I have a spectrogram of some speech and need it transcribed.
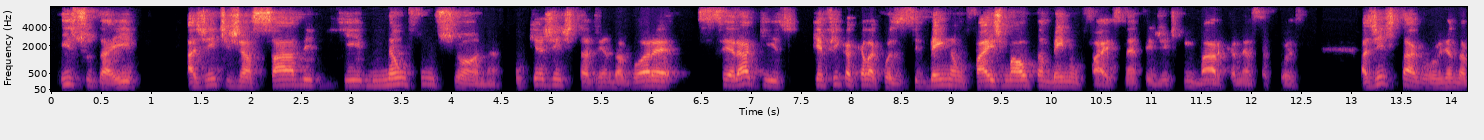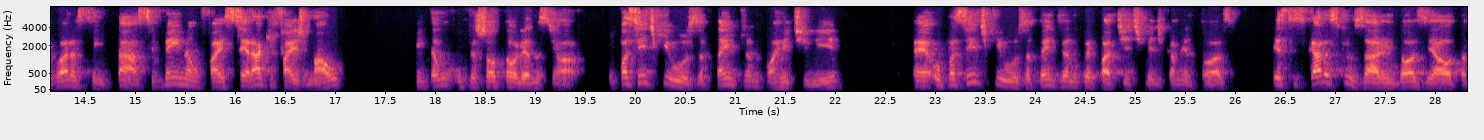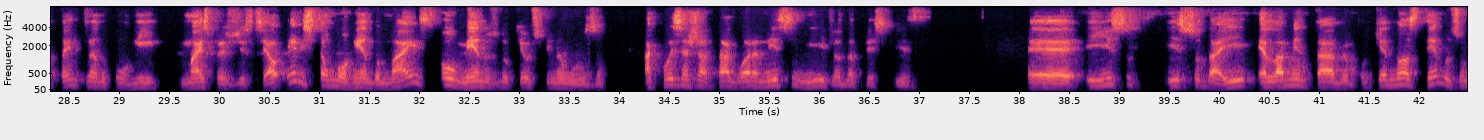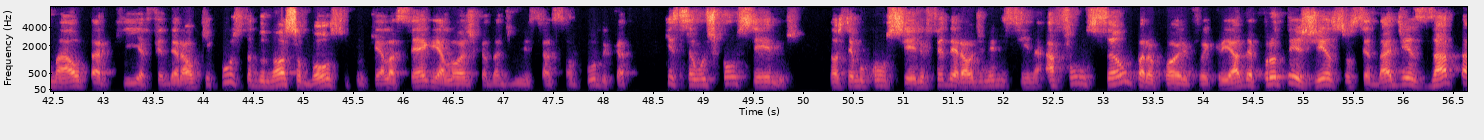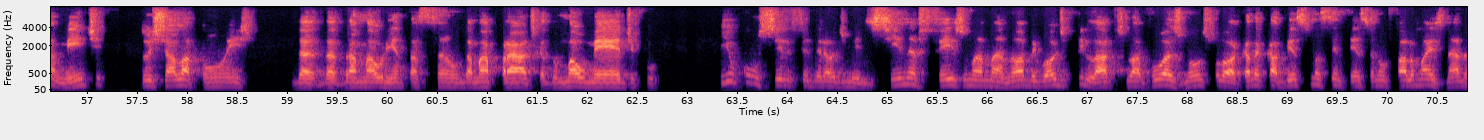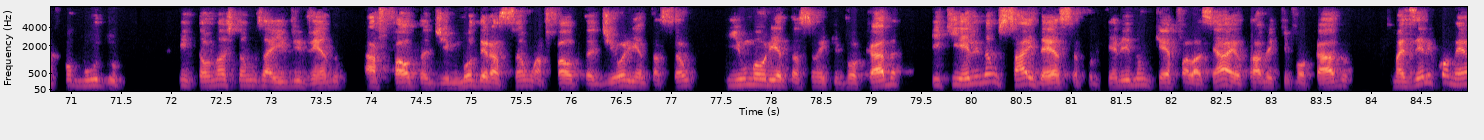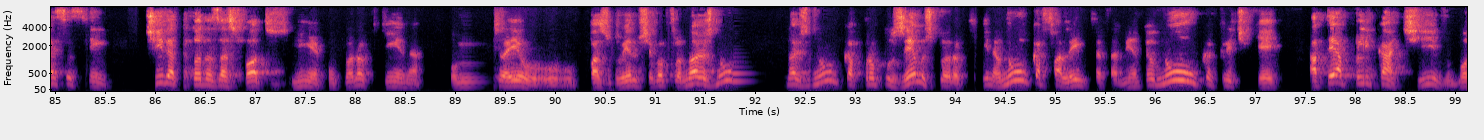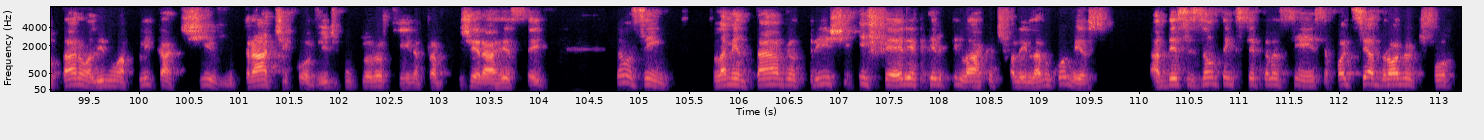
Isso daí, a gente já sabe que não funciona. O que a gente está vendo agora é, será que isso... Porque fica aquela coisa, se bem não faz, mal também não faz, né? Tem gente que embarca nessa coisa. A gente está olhando agora assim, tá, se bem não faz, será que faz mal? Então, o pessoal está olhando assim, ó, o paciente que usa está entrando com arritmia, é, o paciente que usa está entrando com hepatite medicamentosa, esses caras que usaram em dose alta tá entrando com rim mais prejudicial, eles estão morrendo mais ou menos do que os que não usam. A coisa já está agora nesse nível da pesquisa. É, e isso isso daí é lamentável, porque nós temos uma autarquia federal que custa do nosso bolso, porque ela segue a lógica da administração pública, que são os conselhos. Nós temos o Conselho Federal de Medicina. A função para a qual ele foi criado é proteger a sociedade exatamente dos charlatões, da, da, da má orientação, da má prática, do mal médico. E o Conselho Federal de Medicina fez uma manobra igual de Pilatos, lavou as mãos, falou: a cada cabeça uma sentença, não falo mais nada, ficou mudo. Então, nós estamos aí vivendo a falta de moderação, a falta de orientação e uma orientação equivocada, e que ele não sai dessa, porque ele não quer falar assim, ah, eu estava equivocado, mas ele começa assim, tira todas as fotos minhas com cloroquina, o aí, o, o Pazuello chegou e falou, nós não nós nunca propusemos cloroquina, eu nunca falei em tratamento, eu nunca critiquei. Até aplicativo, botaram ali num aplicativo, trate Covid com cloroquina para gerar receita. Então, assim, lamentável, triste e fere aquele pilar que eu te falei lá no começo. A decisão tem que ser pela ciência, pode ser a droga que for.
